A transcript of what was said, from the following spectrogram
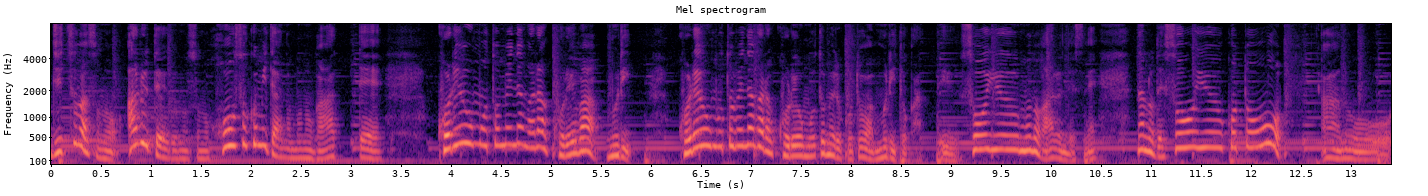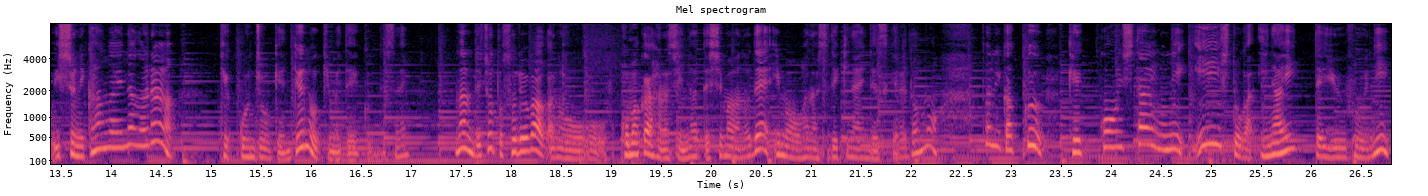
実はそのある程度のその法則みたいなものがあってこれを求めながらこれは無理これを求めながらこれを求めることは無理とかっていうそういうものがあるんですね。なのでそういうことをあの一緒に考えながら結婚条件っていうのを決めていくんですね。なのでちょっとそれはあの細かい話になってしまうので今お話できないんですけれどもとにかく結婚したいのにいい人がいないっていうふうに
